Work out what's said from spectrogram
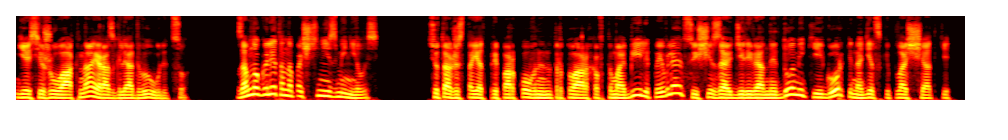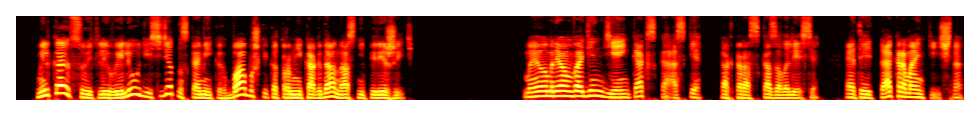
Я сижу у окна и разглядываю улицу. За много лет она почти не изменилась. Все так же стоят припаркованные на тротуарах автомобили, появляются и исчезают деревянные домики и горки на детской площадке. Мелькают суетливые люди, сидят на скамейках бабушки, которым никогда нас не пережить. «Мы умрем в один день, как в сказке», — как-то раз сказала Леся. «Это ведь так романтично».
